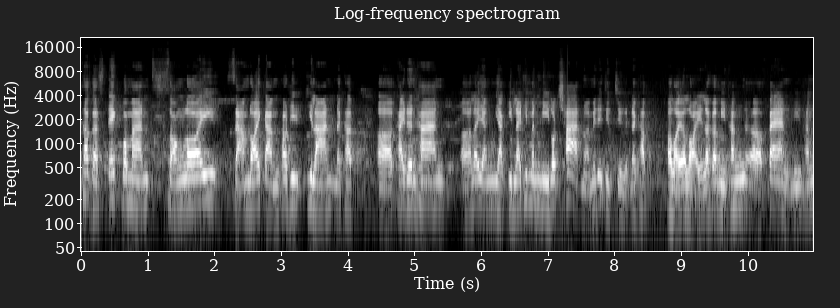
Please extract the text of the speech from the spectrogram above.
เท่ากับสเต็กประมาณ 200 300 กรัมเท่าที่ที่ร้านนะครับใครเดินทางแล้วยังอยากกินอะไรที่มันมีรสชาติหน่อยไม่ได้จืดๆนะครับอร่อยอร่อยแล้วก็มีทั้งแป้งมีทั้ง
